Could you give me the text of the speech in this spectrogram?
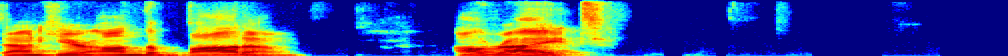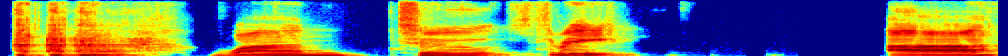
Down here on the bottom. All right. One, two, three. A,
